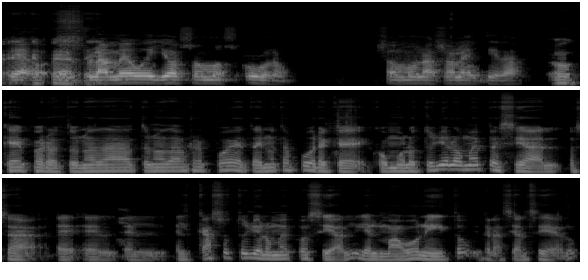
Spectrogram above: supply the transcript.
espérate, Viejo, el espérate. Flameo y yo somos uno. Somos una sola entidad. Ok, pero tú no das, tú no das respuesta y no te apures, que como lo tuyo es lo más especial, o sea, el, el, el- el caso tuyo es lo más especial y el más bonito, gracias al cielo,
